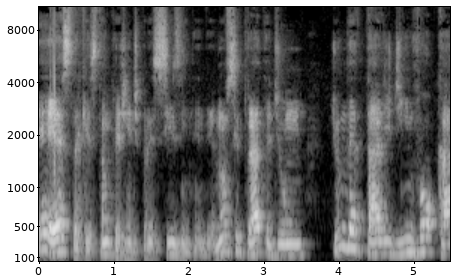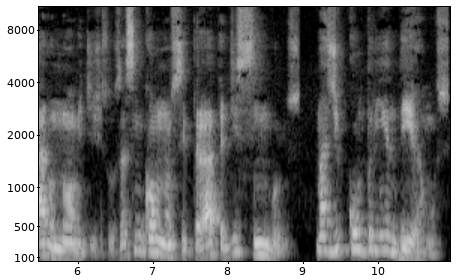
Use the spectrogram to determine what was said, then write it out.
É esta questão que a gente precisa entender. Não se trata de um de um detalhe de invocar o nome de Jesus, assim como não se trata de símbolos mas de compreendermos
